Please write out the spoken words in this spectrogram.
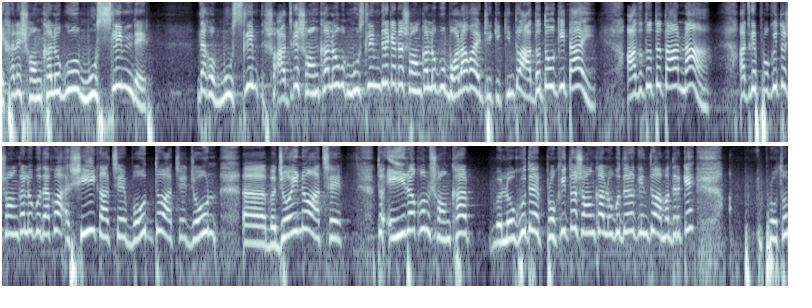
এখানে সংখ্যালঘু মুসলিমদের। দেখো, মুসলিম, আজকে সংখ্যালঘু, মুসলিমদেরকে একটা সংখ্যালঘু বলা হয় ঠিকই, কিন্তু আদতেও কি তাই? আদত তো তা না। আজকে প্রকৃত সংখ্যালঘু, দেখো, শিখ আছে, বৌদ্ধ আছে জৈন জৈন আছে। তো এই রকম সংখ্যা লঘুদের প্রকৃত সংখ্যালঘুদেরও কিন্তু আমাদেরকে প্রথম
